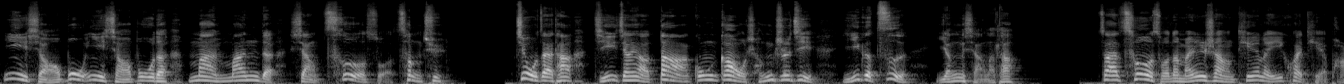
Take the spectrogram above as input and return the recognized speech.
一小步一小步的，慢慢的向厕所蹭去。就在他即将要大功告成之际，一个字影响了他。在厕所的门上贴了一块铁牌，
